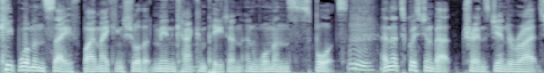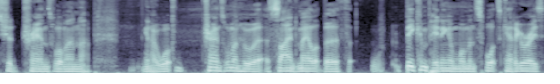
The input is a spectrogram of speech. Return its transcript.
keep women safe by making sure that men can't compete in, in women's sports. Mm. And that's a question about transgender rights. Should trans women, uh, you know, trans women who are assigned male at birth be competing in women's sports categories,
